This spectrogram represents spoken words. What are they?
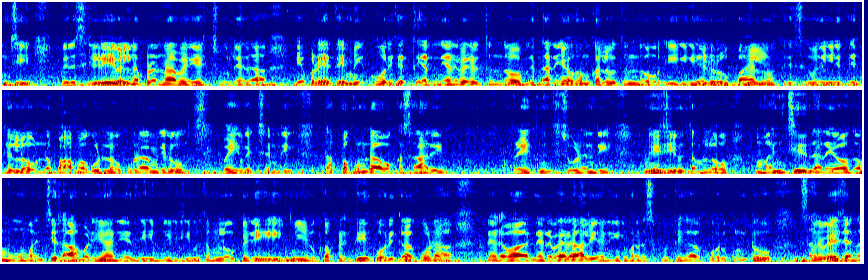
ఉంచి మీరు షిరిడీ వెళ్ళినప్పుడన్నా వేయచ్చు లేదా ఎప్పుడైతే మీ కోరిక తెర నెరవేరుతుందో మీకు ధనయోగం కలుగుతుందో ఈ ఏడు రూపాయలను తీసుకువెళ్ళి దగ్గరలో ఉన్న బాబా గుడిలో కూడా మీరు వేయవచ్చండి. తప్పకుండా ఒకసారి ప్రయత్నించి చూడండి. మీ జీవితంలో మంచి ధనయోగము మంచి రాబడి అనేది మీ జీవితంలో పెరిగి మీ యొక్క ప్రతి కోరిక కూడా నెరవా నెరవేరాలి అని మనస్ఫూర్తిగా కోరుకుంటూ సర్వే జన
